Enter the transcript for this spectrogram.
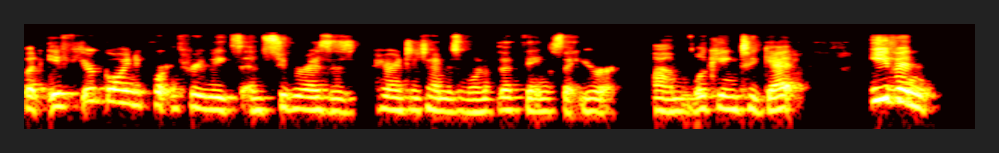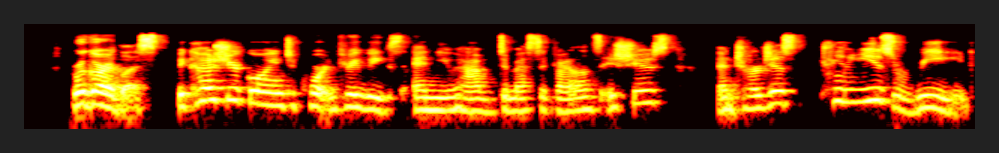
But if you're going to court in three weeks and supervises parenting time is one of the things that you're um, looking to get, even regardless, because you're going to court in three weeks and you have domestic violence issues and charges, please read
